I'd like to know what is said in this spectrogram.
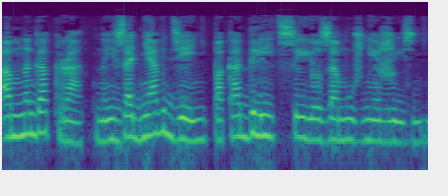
а многократно, изо дня в день, пока длится ее замужняя жизнь.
